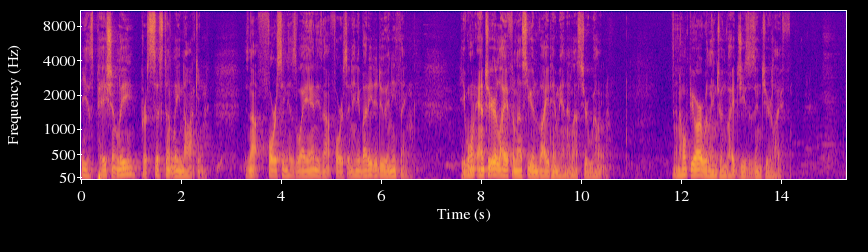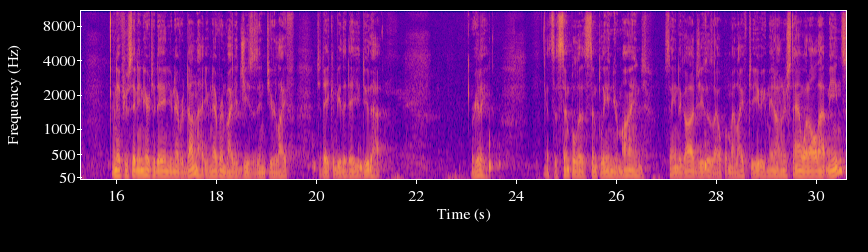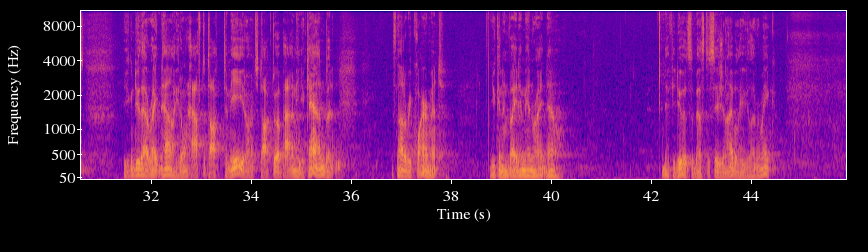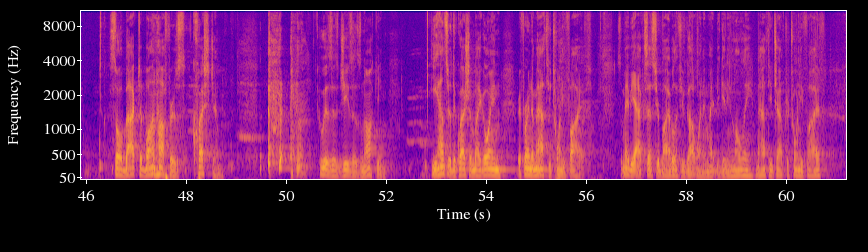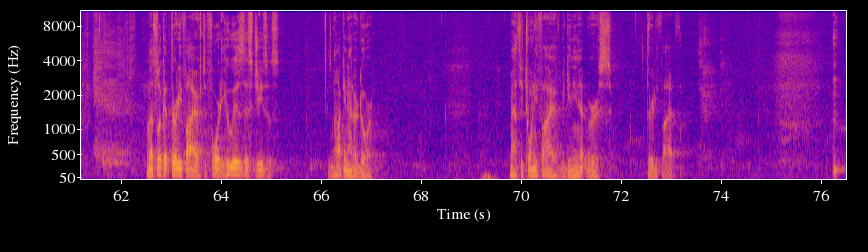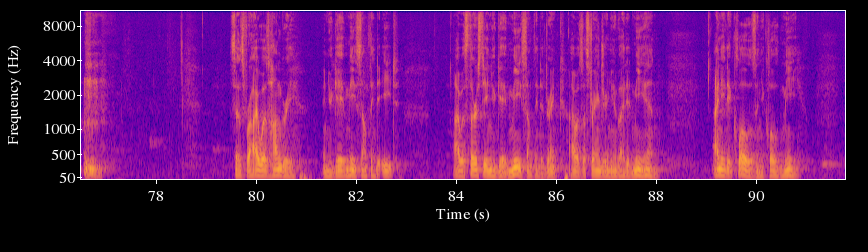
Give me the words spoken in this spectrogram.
He is patiently, persistently knocking. He's not forcing his way in, he's not forcing anybody to do anything. He won't enter your life unless you invite him in, unless you're willing. And I hope you are willing to invite Jesus into your life. And if you're sitting here today and you've never done that, you've never invited Jesus into your life, today can be the day you do that. Really. It's as simple as simply in your mind saying to God, Jesus, I open my life to you. You may not understand what all that means. You can do that right now. You don't have to talk to me. You don't have to talk to a I mean, you can, but it's not a requirement. You can invite him in right now. And if you do, it's the best decision I believe you'll ever make. So back to Bonhoeffer's question Who is this Jesus knocking? He answered the question by going, referring to Matthew 25. So maybe access your Bible if you've got one. It might be getting lonely. Matthew chapter 25. And let's look at 35 to 40. Who is this Jesus? He's knocking at our door. Matthew 25, beginning at verse 35. says, For I was hungry, and you gave me something to eat. I was thirsty, and you gave me something to drink. I was a stranger, and you invited me in. I needed clothes, and you clothed me.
